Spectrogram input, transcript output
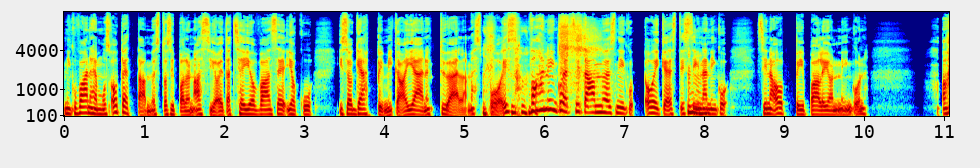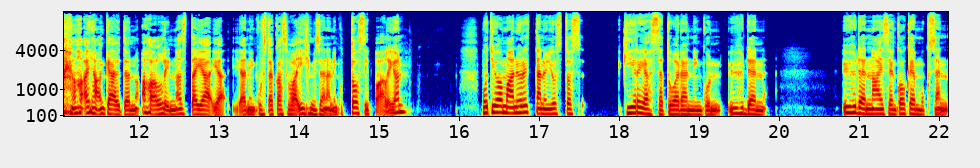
niin kuin vanhemmuus opettaa myös tosi paljon asioita. Että se ei ole vaan se joku iso gappi, mikä on jäänyt työelämästä pois, vaan niin kuin, että sitä on myös niin kuin oikeasti siinä, mm. niin kuin, siinä oppii paljon niin kuin ajan käytön hallinnasta ja, ja, ja niin kuin sitä kasvaa ihmisenä niin kuin tosi paljon. Mutta joo, mä oon yrittänyt just tuossa kirjassa tuoda niin kuin yhden, yhden naisen kokemuksen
